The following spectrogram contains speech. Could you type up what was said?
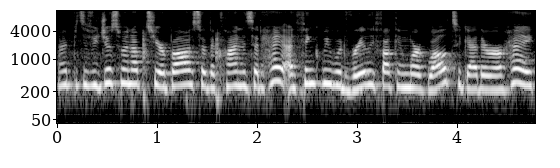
Right? Because if you just went up to your boss or the client and said, Hey, I think we would really fucking work well together, or Hey,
